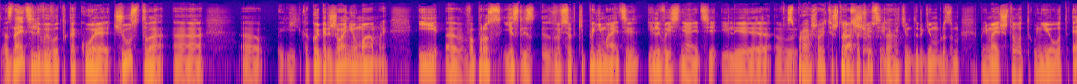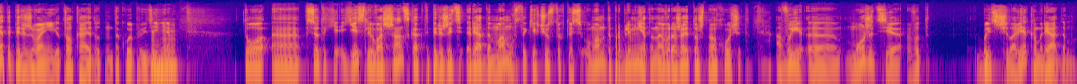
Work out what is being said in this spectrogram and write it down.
Знаете ли вы вот какое чувство, э, какое переживание у мамы? И э, вопрос, если вы все-таки понимаете, или выясняете, или вы Спрашивайте, что спрашиваете, или да. каким-то другим образом понимаете, что вот у нее вот это переживание ее толкает вот на такое поведение, Мгм. то все-таки есть ли у вас шанс как-то пережить рядом маму в таких чувствах? То есть у мамы-то проблем нет, она выражает то, что она хочет. А вы э, можете вот быть с человеком рядом?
